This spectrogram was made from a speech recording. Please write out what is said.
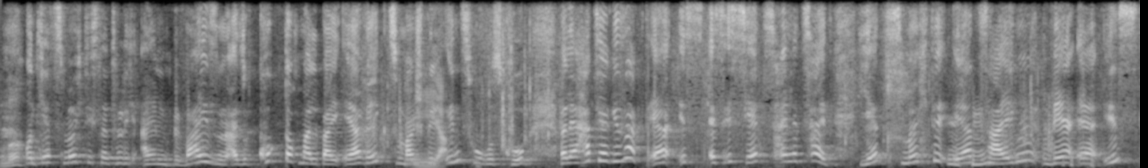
Dumme. Und jetzt möchte ich es natürlich allen beweisen. Also guck doch mal bei Erik zum Beispiel Ja. ins Horoskop, weil er hat ja gesagt, er ist, es ist jetzt seine Zeit. Jetzt möchte er Mhm. zeigen, wer er ist.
